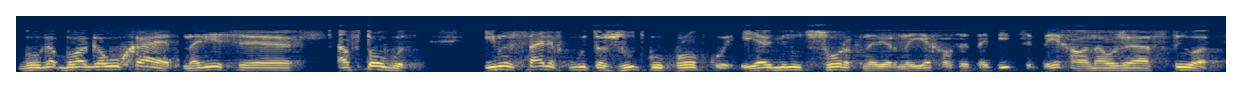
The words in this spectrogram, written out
благо, благоухает на весь э, автобус. И мы встали в какую-то жуткую пробку. И я минут 40, наверное, ехал с этой пиццей. Приехал, она уже остыла.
